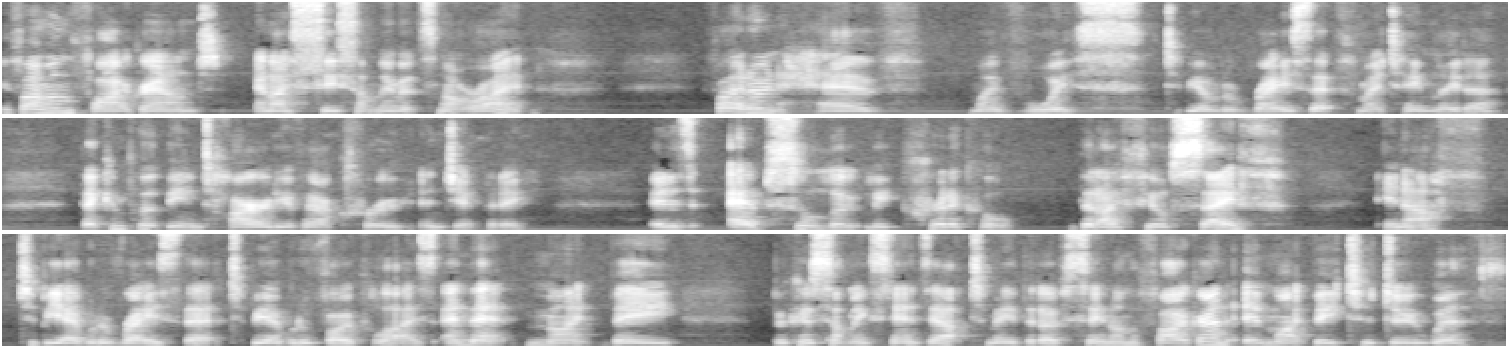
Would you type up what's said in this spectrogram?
if I'm on the fire ground and I see something that's not right, if I don't have my voice to be able to raise that for my team leader, that can put the entirety of our crew in jeopardy. It is absolutely critical that I feel safe enough to be able to raise that, to be able to vocalize. And that might be because something stands out to me that I've seen on the fire ground. It might be to do with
